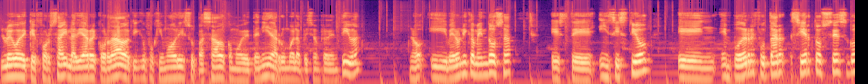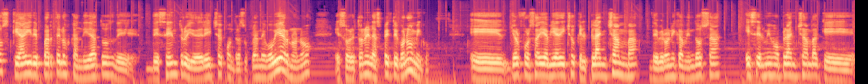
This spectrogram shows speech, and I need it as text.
luego de que Forsyth le había recordado a Kiko Fujimori su pasado como detenida rumbo a la prisión preventiva, ¿no? Y Verónica Mendoza este, insistió en, poder refutar ciertos sesgos que hay de parte de los candidatos de, centro y de derecha contra su plan de gobierno, ¿no? Eh, sobre todo en el aspecto económico. Eh, George Forsyth había dicho que el plan Chamba de Verónica Mendoza es el mismo plan Chamba que,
